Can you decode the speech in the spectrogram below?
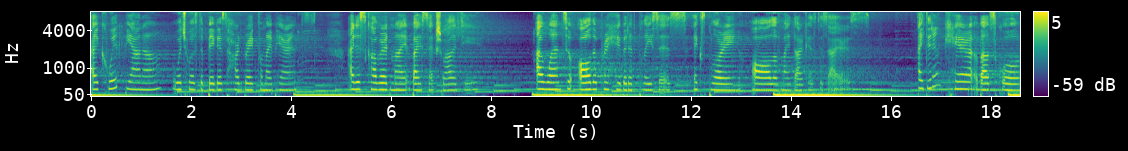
I quit piano, which was the biggest heartbreak for my parents. I discovered my bisexuality. I went to all the prohibited places, exploring all of my darkest desires. I didn't care about school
